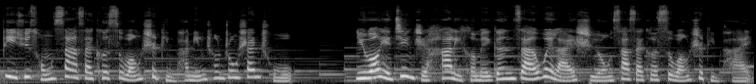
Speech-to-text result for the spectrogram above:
必须从萨塞克斯王室品牌名称中删除。女王也禁止哈里和梅根在未来使用萨塞克斯王室品牌，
